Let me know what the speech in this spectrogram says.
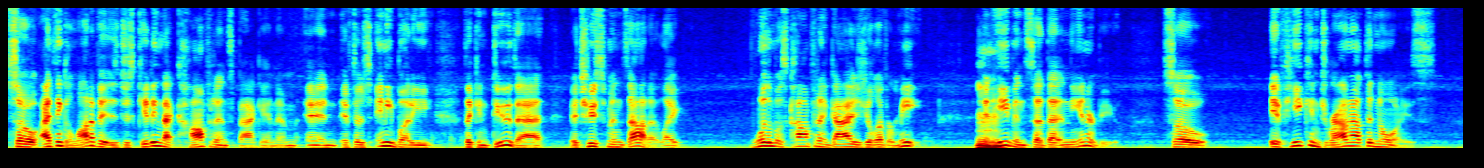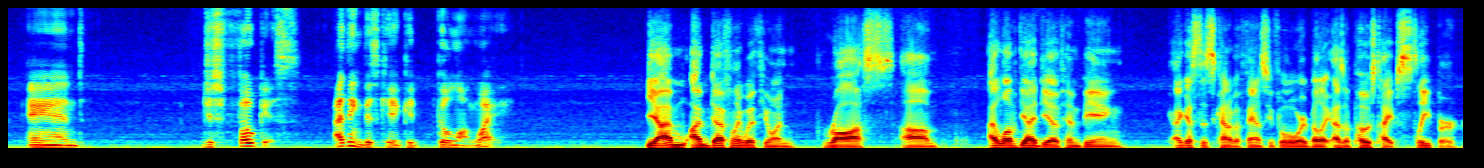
So I think a lot of it is just getting that confidence back in him. And if there's anybody that can do that, it's Houshmandzadeh, like one of the most confident guys you'll ever meet. Mm-hmm. And he even said that in the interview. So if he can drown out the noise and just focus, I think this kid could go a long way. Yeah, I'm I'm definitely with you on Ross. Um, I love the idea of him being, I guess is kind of a fantasy football word, but like as a post hype sleeper.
